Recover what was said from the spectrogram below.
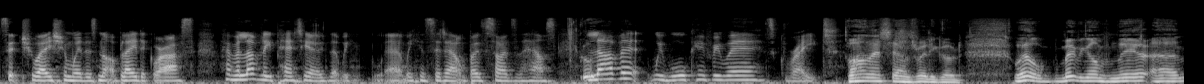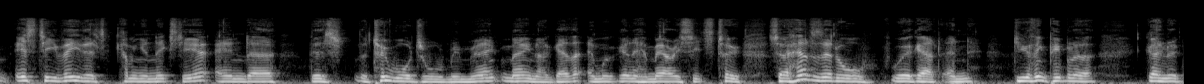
situation where there's not a blade of grass. Have a lovely patio that we uh, we can sit out on both sides of the house. Love it. We walk everywhere. It's great. Oh, that sounds really good. Well, moving on from there, um, STV that's coming in next year, and uh, there's the two wards will remain, main, I gather, and we're going to have Maori seats too. So, how does that all work out? And do you think people are going to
